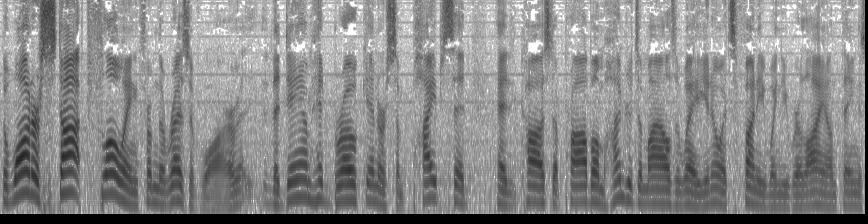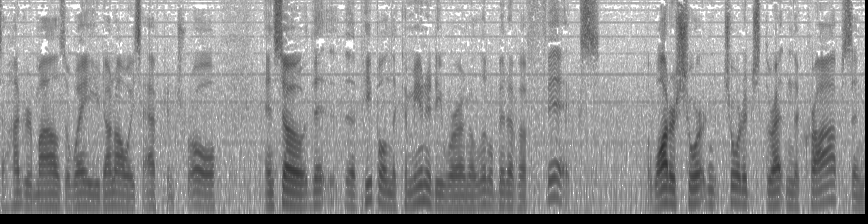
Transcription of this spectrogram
the water stopped flowing from the reservoir. The dam had broken, or some pipes had, had caused a problem hundreds of miles away. You know, it's funny when you rely on things 100 miles away, you don't always have control. And so the, the people in the community were in a little bit of a fix. The water shortage threatened the crops and,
